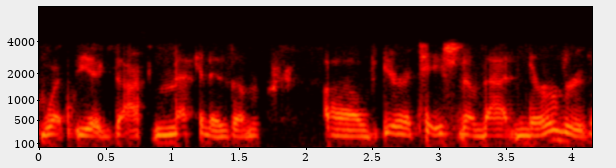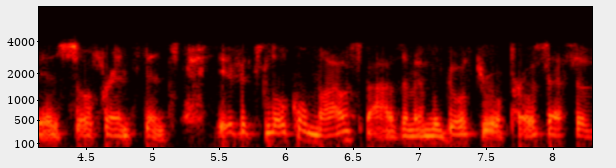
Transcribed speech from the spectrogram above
what the exact mechanism of irritation of that nerve root is. So for instance, if it's local myospasm and we go through a process of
